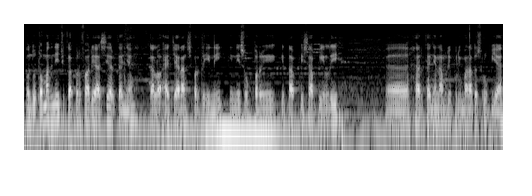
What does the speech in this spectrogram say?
untuk tomat ini juga bervariasi harganya. Kalau eceran seperti ini ini super kita bisa pilih eh, harganya Rp6.500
